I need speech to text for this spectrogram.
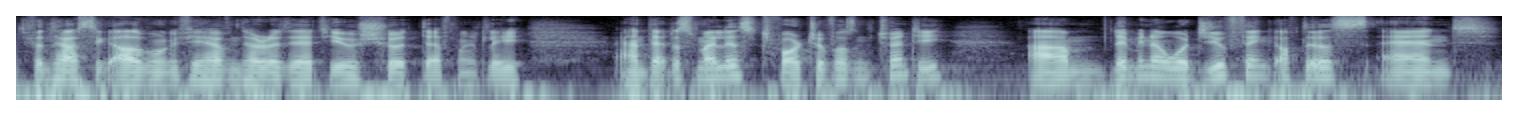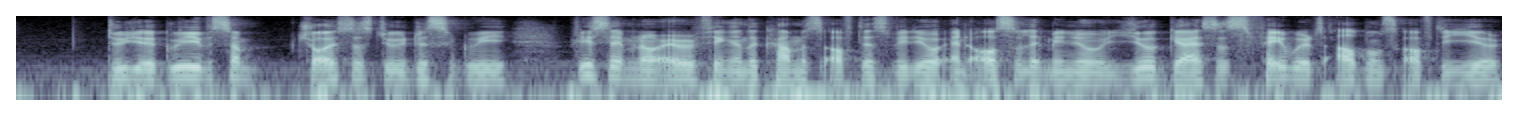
fantastic album. If you haven't heard it yet, you should definitely. And that is my list for 2020. Um, let me know what you think of this and do you agree with some choices? Do you disagree? Please let me know everything in the comments of this video and also let me know your guys' favorite albums of the year.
